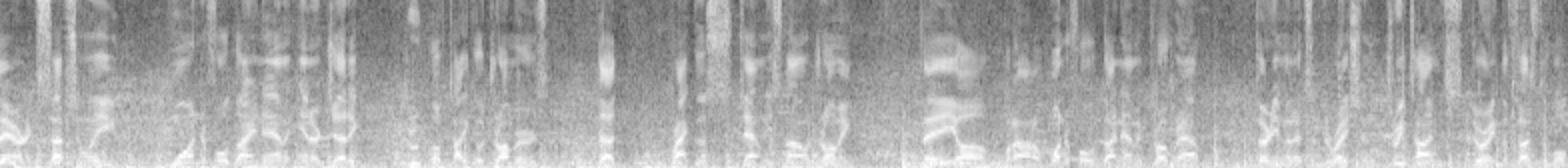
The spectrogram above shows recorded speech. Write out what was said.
They're an exceptionally wonderful, dynamic, energetic group of taiko drummers that practice Japanese style drumming. They uh, put on a wonderful dynamic program, 30 minutes in duration, three times during the festival,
